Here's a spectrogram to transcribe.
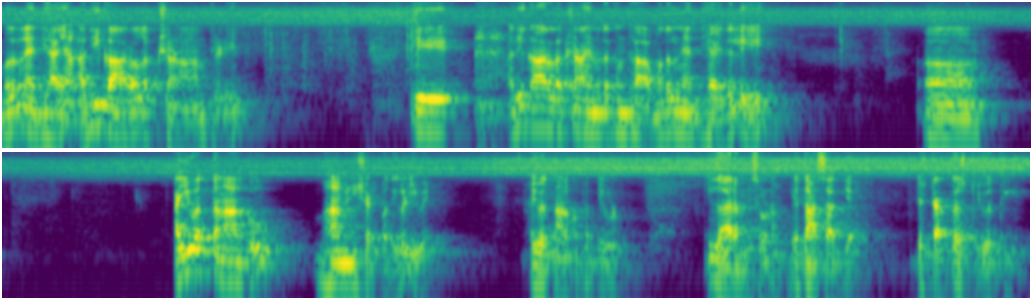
ಮೊದಲನೇ ಅಧ್ಯಾಯ, ಅಧಿಕಾರ ಲಕ್ಷಣ ಅಂಥೇಳಿ ಈ ಅಧಿಕಾರ ಲಕ್ಷಣ ಎನ್ನತಕ್ಕಂಥ ಮೊದಲನೇ ಅಧ್ಯಾಯದಲ್ಲಿ ಐವತ್ತ ನಾಲ್ಕು ಭಾಮಿನಿ ಷಟ್ಪದಿಗಳಿವೆ. ಐವತ್ನಾಲ್ಕು ಪದ್ಯಗಳು. ಈಗ ಆರಂಭಿಸೋಣ. ಯಥಾಸಾಧ್ಯ. ಎಷ್ಟಾಗ್ತದೆ ಅಷ್ಟು ಇವತ್ತಿಗೆ.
